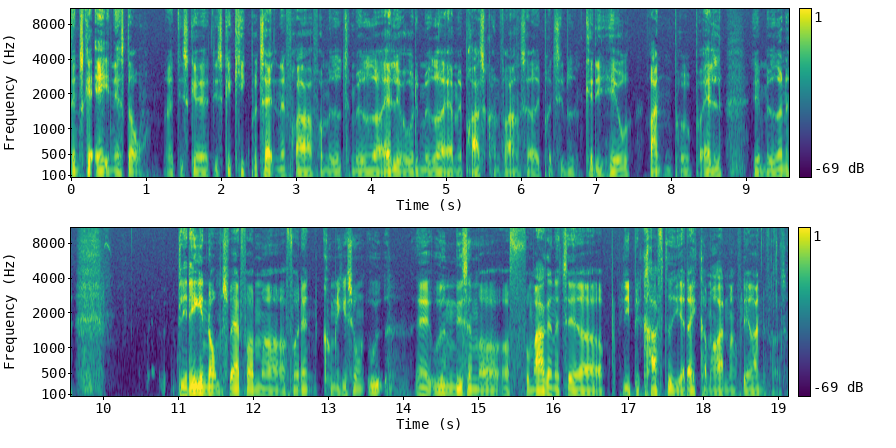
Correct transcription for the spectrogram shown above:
den skal af næste år. At de skal, de skal kigge på tallene fra, fra møde til møde, og alle otte møder er med pressekonferencer, og i princippet kan de hæve renten på, på alle øh, møderne. Bliver det ikke enormt svært for dem at, at få den kommunikation ud øh, uden ligesom at, at få markederne til at, at blive bekræftet i, at der ikke kommer ret mange flere renteforholdelser.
